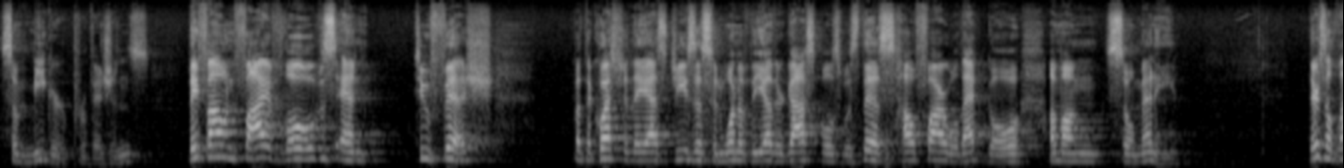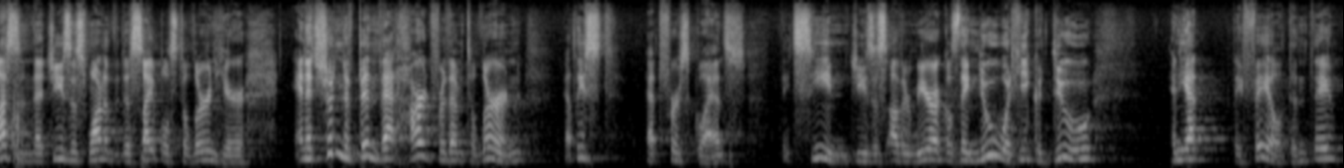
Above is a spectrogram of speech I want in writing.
some meager provisions. They found five loaves and two fish. But the question they asked Jesus in one of the other Gospels was this How far will that go among so many? There's a lesson that Jesus wanted the disciples to learn here, and it shouldn't have been that hard for them to learn, at least at first glance. They'd seen Jesus' other miracles, they knew what he could do, and yet they failed, didn't they?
